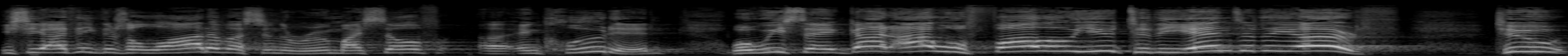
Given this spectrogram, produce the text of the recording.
You see, I think there's a lot of us in the room, myself uh, included, where we say, God, I will follow you to the ends of the earth, to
